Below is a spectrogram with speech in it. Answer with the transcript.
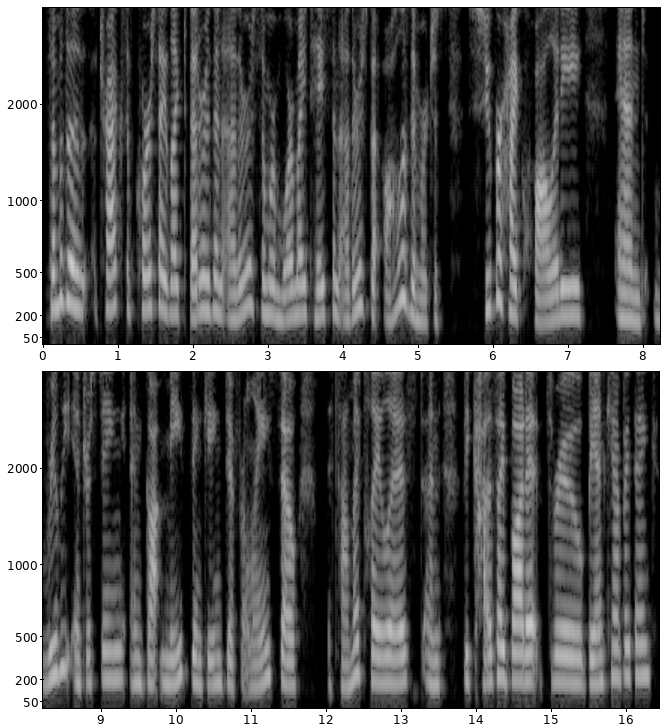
Some of the tracks, of course, I liked better than others. Some were more my taste than others, but all of them were just super high quality and really interesting and got me thinking differently. So it's on my playlist. And because I bought it through Bandcamp, I think,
